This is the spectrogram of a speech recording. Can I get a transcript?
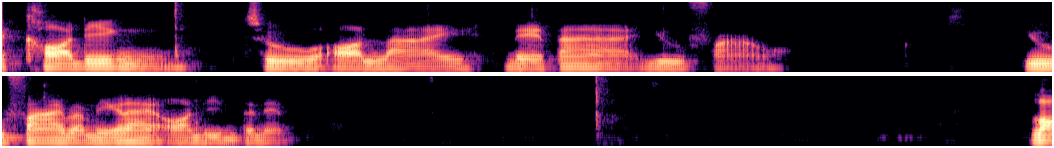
according to online data you found you find แบบนี้ก็ได้ on the internet รอ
